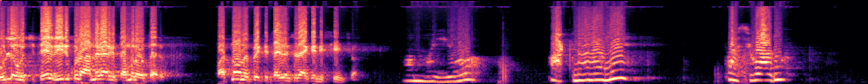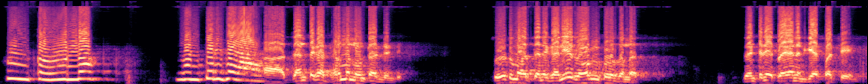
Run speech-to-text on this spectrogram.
ఊళ్ళో ఉంచితే వీరు కూడా అన్నగారికి తమ్ములు అవుతారు పట్నంలో పెట్టి తగ్గించడానికి నిశ్చయించాం. అమ్మయ్యో పట్నంలోనే? పసివాడు అంత ఊళ్ళో ఒంటరిగా? ఆ జంటగా ధర్మం ఉంటాడులేండి. చోటు మారితేనే కానీ రోగం కూడదన్నారు వెంటనే ప్రయాణానికి ఏర్పాటు చేయండి.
